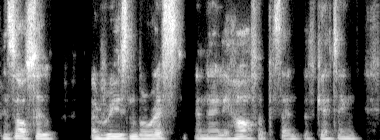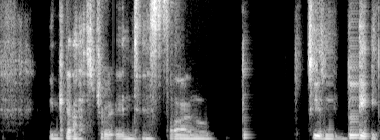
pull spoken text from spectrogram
There's also a reasonable risk, and nearly half a percent, of getting a gastrointestinal excuse me, bleed.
